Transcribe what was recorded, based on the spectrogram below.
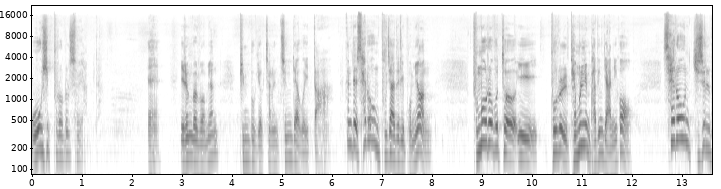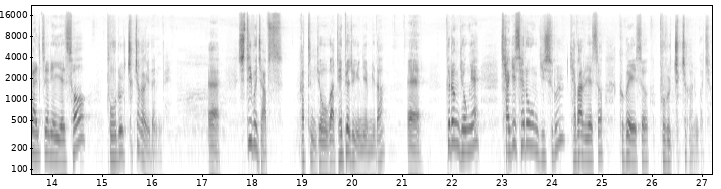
50%를 소유합니다. 예, 이런 걸 보면 빈부격차는 증대하고 있다. 근데 새로운 부자들이 보면 부모로부터 이 부를 대물림 받은 게 아니고 새로운 기술 발전에 의해서 부를 축적하게 되는 거예요. 예, 스티브 잡스 같은 경우가 대표적인 예입니다. 예, 그런 경우에 자기 새로운 기술을 개발을 해서 그거에 서 부를 축적하는 거죠.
